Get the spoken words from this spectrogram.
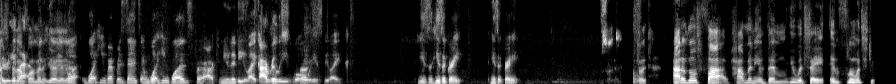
he's been out for a minute. Yeah, yeah, yeah. But what he represents and what he was for our community, like I really will Right. always be like, he's he's a great, he's a great. So, out of those five, how many of them you would say influenced you?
